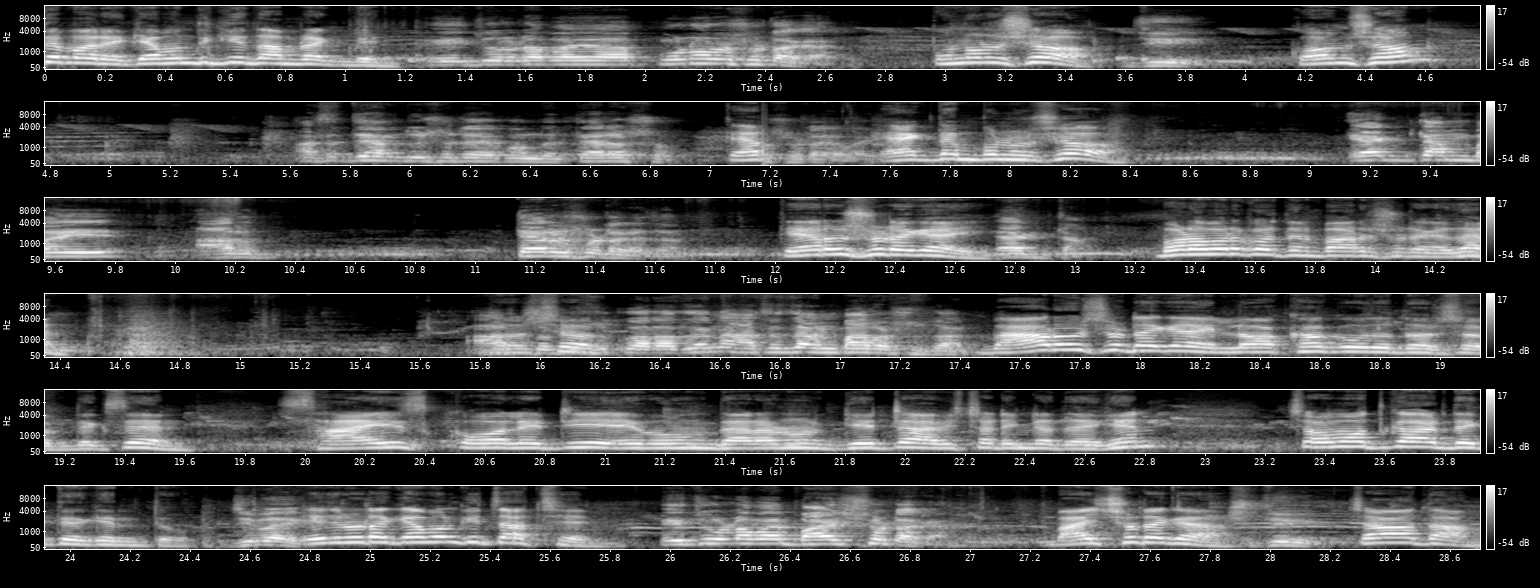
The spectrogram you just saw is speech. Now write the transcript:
হতে পারে। কেমন দিকে দাম রাখবেন? এই জোড়াটা ভাইয়া পনেরোশো টাকা। পনেরোশো? জি। কম সম? আচ্ছা দিলাম দুশো টাকা কম দেন তেরোশো। তেরোশো টাকা ভাই একদম পনেরোশো? একদম ভাই আর তেরোশো টাকা যান। তেরোশো টাকায়? একদম। বরাবর করে দেন? বারোশো টাকা দেন আচ্ছা বারোশো টাকায় লক্ষ কত দর্শক দেখছেন? সাইজ কোয়ালিটি এবং দাঁড়ানোর গেটটা স্টার্টিংটা দেখেন। চমৎকার দেখতে কিন্তু। এই জোড়াটা কেমন কি চাচ্ছেন? এই জোড়াটা ভাই বাইশশো টাকা। বাইশশো টাকা। চাওয়া দাম?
